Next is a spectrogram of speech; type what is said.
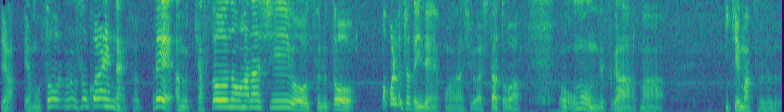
いやいやもうそそこら辺なんですよ。であのキャストの話をすると、まあ、これもちょっと以前お話はしたとは思うんですがまあ池松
